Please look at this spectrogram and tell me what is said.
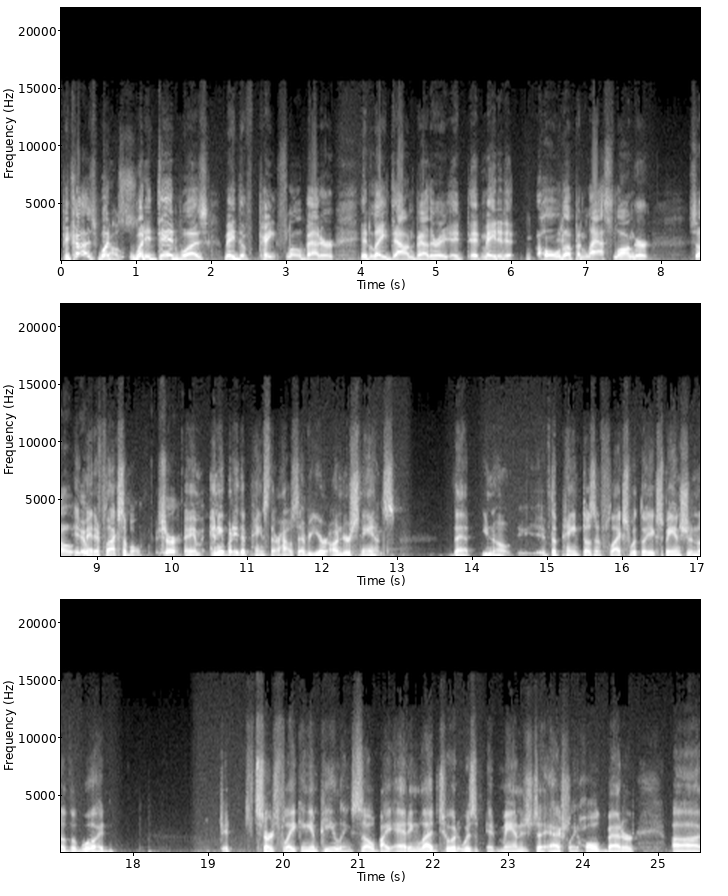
Because what Yes. what it did was made the paint flow better. It laid down better. It, it, it made it hold up and last longer. So It, made it flexible. sure. I mean, anybody that paints their house every year understands that you know if the paint doesn't flex with the expansion of the wood, it starts flaking and peeling. So by adding lead to it, it was it managed to actually hold better, uh,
